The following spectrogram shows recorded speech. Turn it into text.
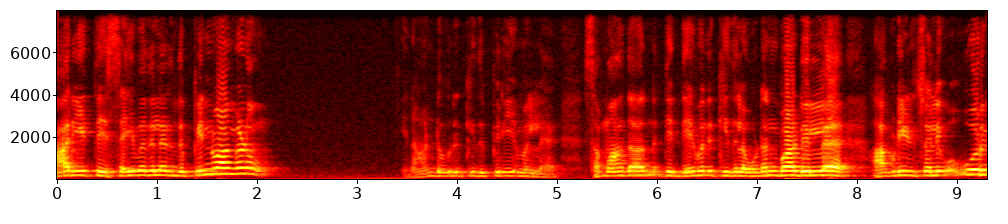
காரியத்தை செய்வதிலிருந்து பின்வாங்கணும். என் ஆண்டவருக்கு இது பிரியமல்ல. சமாதானத்தின் தேவனுக்கு இதில் உடன்பாடு இல்லை அப்படின்னு சொல்லி ஒவ்வொரு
